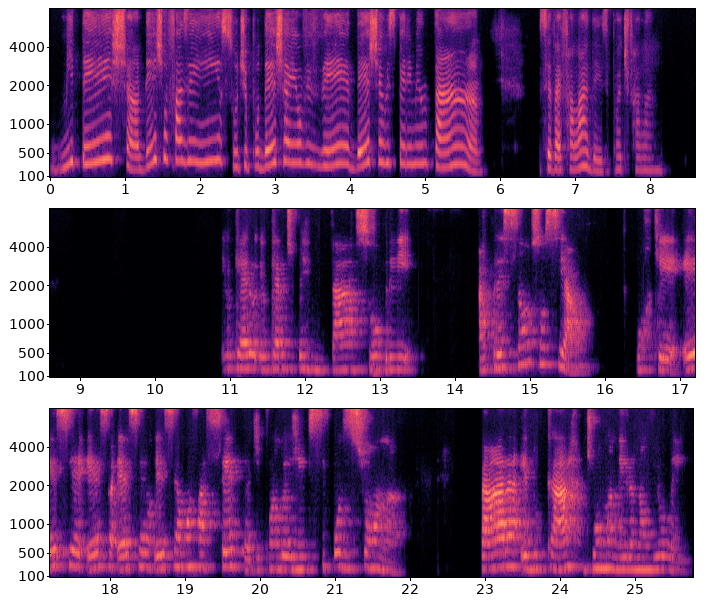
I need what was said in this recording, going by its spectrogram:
me deixa, deixa eu fazer isso, tipo, deixa eu viver, deixa eu experimentar. Você vai falar, Deise? Pode falar. Eu quero, eu quero te perguntar sobre a pressão social porque esse, essa, essa, essa é uma faceta de quando a gente se posiciona para educar de uma maneira não violenta.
